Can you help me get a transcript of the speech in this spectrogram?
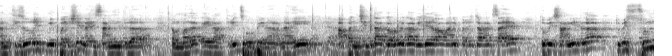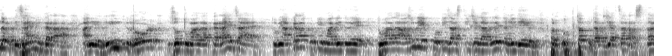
आणि तिजोरीत मी पैसे नाही सांगितलं. तर मला काही रात्रीच झोप येणार नाही. आपण चिंता करू नका विजयराव आणि परिचारक साहेब. तुम्ही सांगितलं तुम्ही सुंदर डिझाईन करा आणि रिंग रोड जो तुम्हाला करायचा आहे तुम्ही अकरा कोटी मागितले. तुम्हाला अजून एक कोटी जास्तीचे लागले तरी देईल. पण उत्तम दर्जाचा रस्ता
